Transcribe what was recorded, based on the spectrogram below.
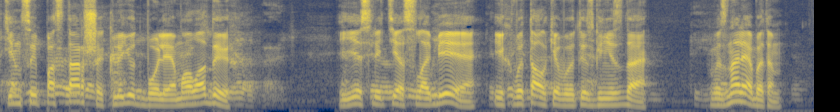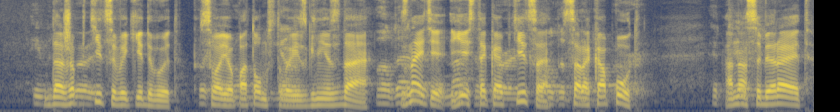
Птенцы постарше клюют более молодых. Если те слабее, их выталкивают из гнезда. Вы знали об этом? Даже птицы выкидывают свое потомство из гнезда. Знаете, есть такая птица, сорокопут. Она собирает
